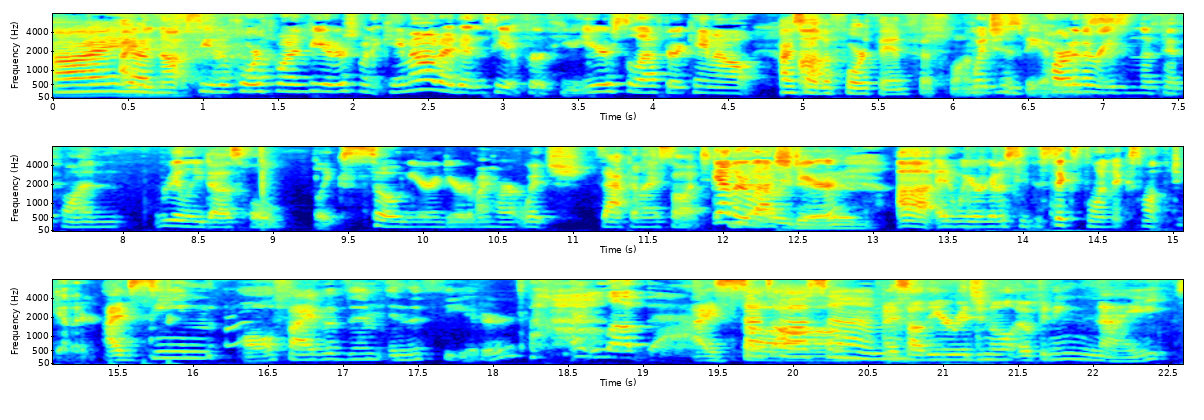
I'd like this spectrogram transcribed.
I I did not see the fourth one in theaters when it came out. I didn't see it for a few years till after it came out, I saw um, the fourth and fifth one. which is theaters. part of the reason the fifth one really does hold like so near and dear to my heart. Which Zach and I saw it together Yeah, last year, uh, and we are going to see the sixth one next month together. I've seen all five of them in the theater. I love that. I saw That's awesome. I saw the original opening night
